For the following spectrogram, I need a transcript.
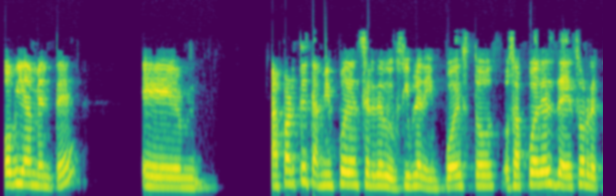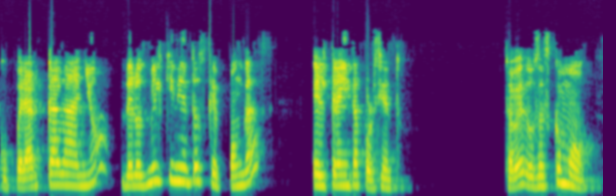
obviamente, em, aparte también pueden ser deducible de impuestos. O sea, puedes de eso recuperar cada año, de los 1.500 que pongas, el 30%. ¿Sabes? O sea, es como...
